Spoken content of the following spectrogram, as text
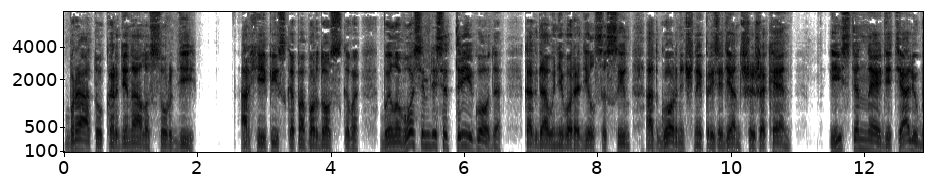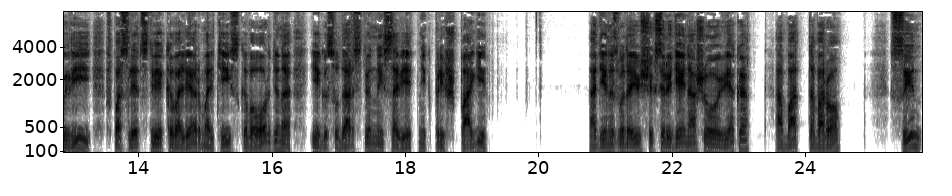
брату кардинала Сурди, архиепископа Бордосского, было 83 года, когда у него родился сын от горничной президентши Жакен, истинное дитя любви, впоследствии кавалер Мальтийского ордена и государственный советник при шпаге. Один из выдающихся людей нашего века, аббат Табаро, сын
